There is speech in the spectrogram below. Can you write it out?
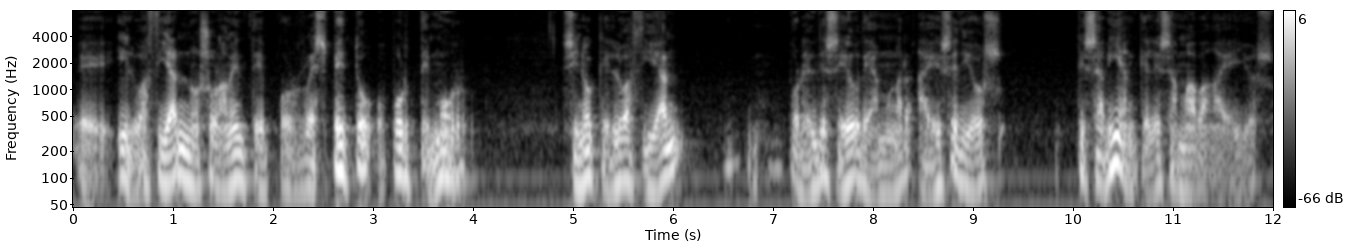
eh, y lo hacían no solamente por respeto o por temor, sino que lo hacían por el deseo de amar a ese Dios que sabían que les amaba a ellos.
